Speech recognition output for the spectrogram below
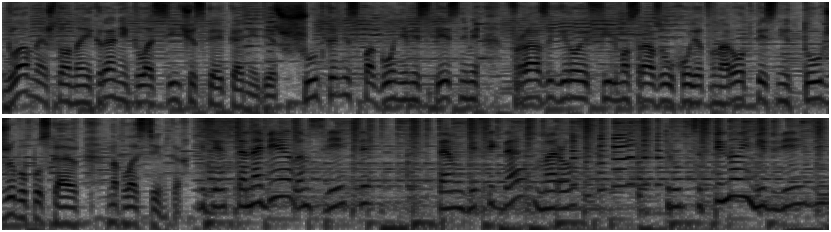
Главное, что на экране классическая комедия с шутками, с погонями, с песнями, фразы героев фильма сразу уходят в народ, песни тут же выпускают на пластинках. Где-то на белом свете Там, где всегда мороз Трутся спиной медведи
